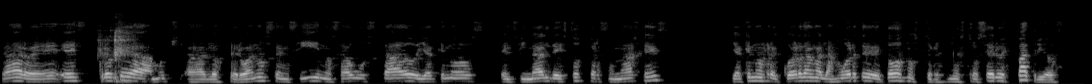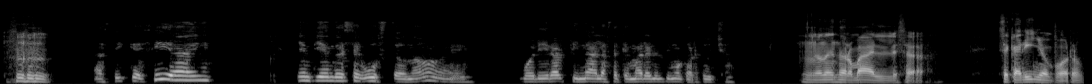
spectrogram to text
Claro, e, es, creo que a, a, los peruanos en sí nos ha gustado, ya que nos, el final de estos personajes, ya que nos recuerdan a la muerte de todos nuestros, nuestros héroes patrios. Así que sí, hay, entiendo ese gusto, ¿no? morir al final hasta quemar el último cartucho. No, no es normal ese cariño por,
